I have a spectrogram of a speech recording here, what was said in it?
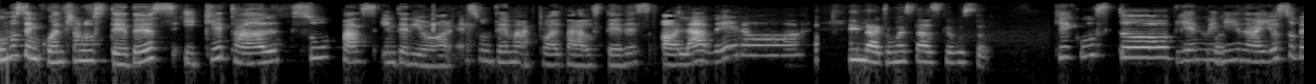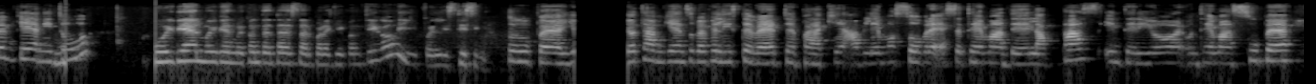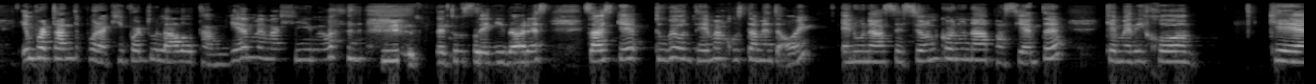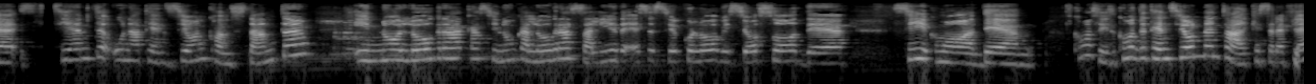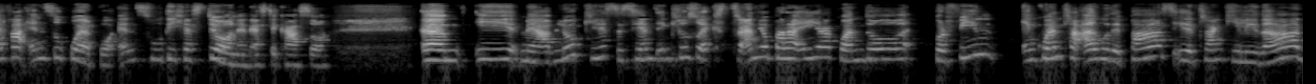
¿Cómo se encuentran ustedes y qué tal su paz interior? Es un tema actual para ustedes. Hola, Vero. Linda, ¿cómo estás? Qué gusto. Qué gusto, bienvenida. Yo súper bien, ¿y tú? Muy bien, muy bien, muy contenta de estar por aquí contigo y pues listísima. Súper, yo, también súper feliz de verte para que hablemos sobre este tema de la paz interior, un tema súper importante por aquí, por tu lado también, me imagino, de tus seguidores. ¿Sabes qué? Tuve un tema justamente hoy en una sesión con una paciente que me dijo que siente una tensión constante y no logra, casi nunca logra salir de ese círculo vicioso de, sí, como de, ¿cómo se dice? Como de tensión mental que se refleja en su cuerpo, en su digestión en este caso. Em, y me habló que se siente incluso extraño para ella cuando por fin encuentra algo de paz y de tranquilidad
